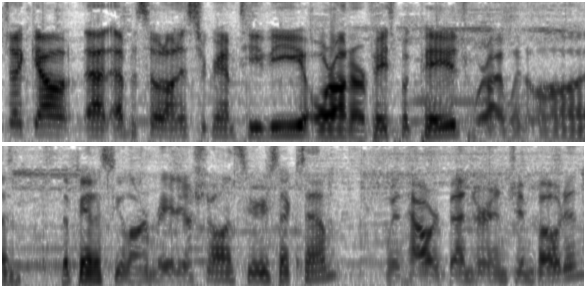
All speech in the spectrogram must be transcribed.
Check out that episode on Instagram TV or on our Facebook page where I went on the Fantasy Alarm radio show on SiriusXM with Howard Bender and Jim Bowden.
